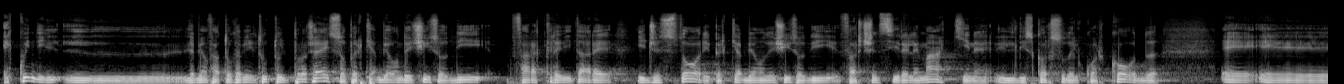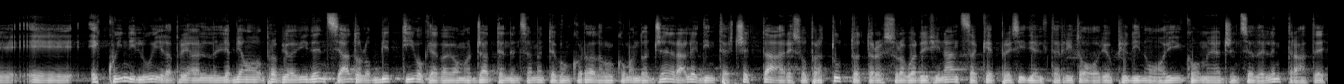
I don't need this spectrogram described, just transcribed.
e quindi gli abbiamo fatto capire tutto il processo, perché abbiamo deciso di far accreditare i gestori, perché abbiamo deciso di far censire le macchine, il discorso del QR code, e, e, e quindi lui prima, gli abbiamo proprio evidenziato l'obiettivo che avevamo già tendenzialmente concordato col comando generale di intercettare soprattutto attraverso la Guardia di Finanza che presidia il territorio più di noi come Agenzia delle Entrate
